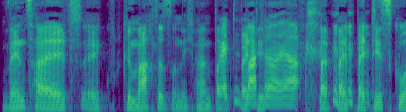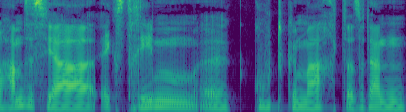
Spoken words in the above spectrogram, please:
wenn es halt äh, gut gemacht ist und ich meine, bei, bei, Butter, ja. bei, bei, bei Disco haben sie es ja extrem äh, gut gemacht. Also dann,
